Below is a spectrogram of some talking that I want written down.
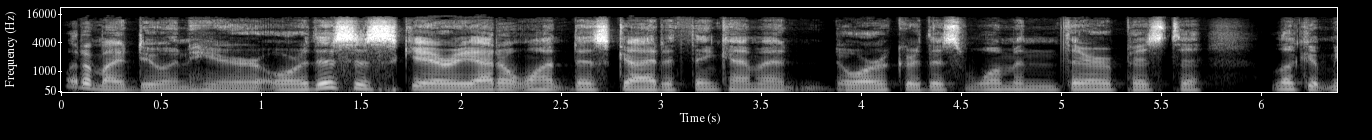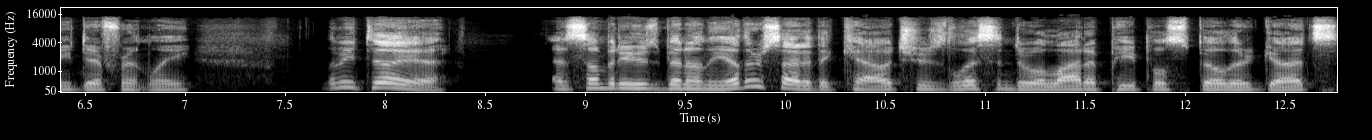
what am I doing here? Or this is scary. I don't want this guy to think I'm a dork or this woman therapist to look at me differently. Let me tell you, as somebody who's been on the other side of the couch, who's listened to a lot of people spill their guts,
